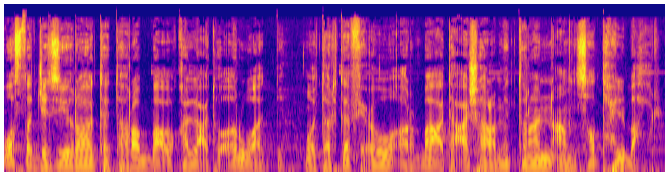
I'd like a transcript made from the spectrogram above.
وسط الجزيرة تتربع قلعة أرواد وترتفع 14 مترا عن سطح البحر.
